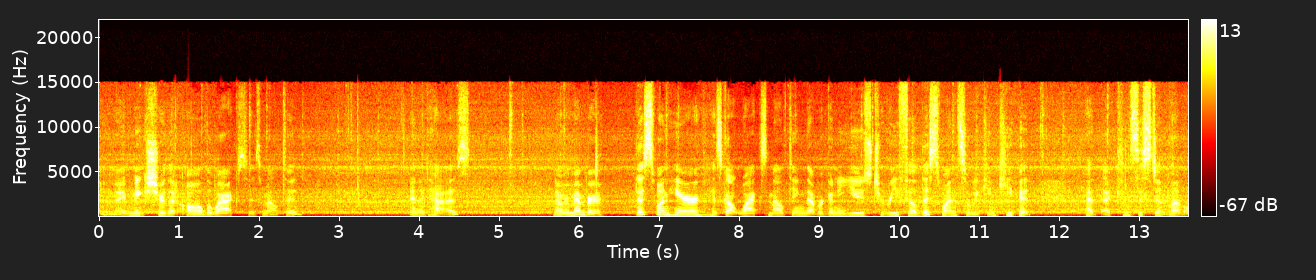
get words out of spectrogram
and I make sure that all the wax is melted and it has. Now remember this one here has got wax melting that we're going to use to refill this one so we can keep it at a consistent level.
